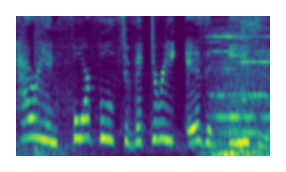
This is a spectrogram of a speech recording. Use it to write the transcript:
Carrying four fools to victory isn't easy.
